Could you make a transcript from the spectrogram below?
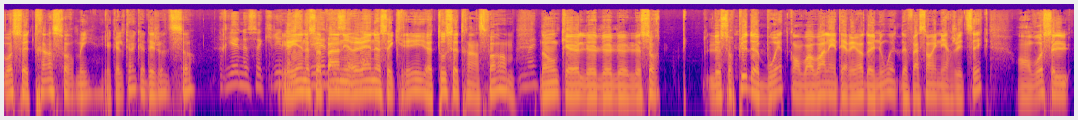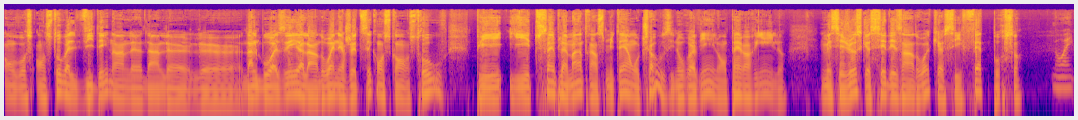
va se transformer. Il y a quelqu'un qui a déjà dit ça? Rien ne se crée. Rien ne se perd, rien ne se crée, euh, tout se transforme. Donc, euh, le, le, le, le, sur- le surplus de boîtes qu'on va avoir à l'intérieur de nous de façon énergétique, on va se, on va, on se trouve à le vider dans le, dans le, le- dans le boisé, à l'endroit énergétique où on se, qu'on se trouve. Puis, il est tout simplement transmuté en autre chose. Il nous revient, là, on perd rien, là. Mais c'est juste que c'est des endroits que c'est fait pour ça. Oui.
